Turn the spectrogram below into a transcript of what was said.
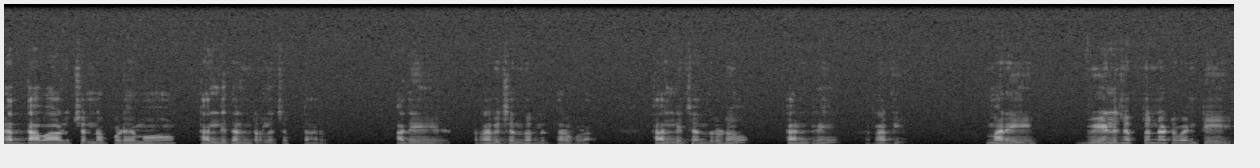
పెద్దవాళ్ళు చిన్నప్పుడేమో తల్లిదండ్రులు చెప్తారు. అది రవిచంద్రులు ఇద్దరు కూడా. తల్లి చంద్రుడు తండ్రి రవి. మరి వీళ్ళు చెప్తున్నటువంటి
